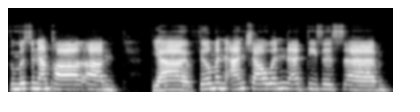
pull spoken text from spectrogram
wir müssen ein paar ähm, ja, Filmen anschauen, äh, dieses, ähm,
